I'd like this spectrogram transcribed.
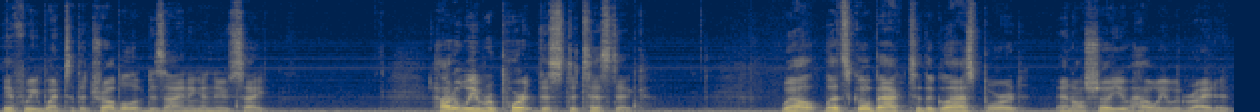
if we went to the trouble of designing a new site. How do we report this statistic? Well, let's go back to the glassboard and I'll show you how we would write it.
